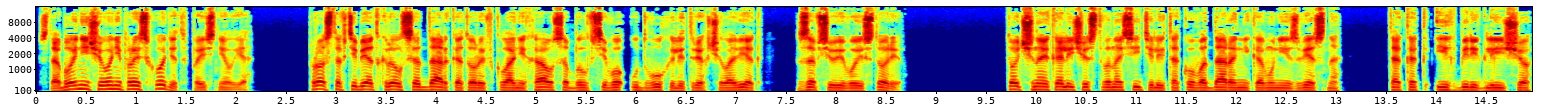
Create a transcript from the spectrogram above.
«С тобой ничего не происходит», — пояснил я. «Просто в тебе открылся дар, который в клане Хаоса был всего у двух или трех человек за всю его историю. Точное количество носителей такого дара никому не известно, так как их берегли еще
